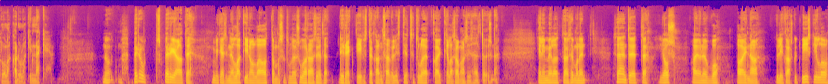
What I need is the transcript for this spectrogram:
tuolla kadullakin näkee? No perusperiaate, mikä sinne lakiin ollaan ottamassa, tulee suoraan sieltä direktiivistä kansainvälisesti, että se tulee kaikkialla samansisältöisenä. Eli meillä otetaan semmoinen sääntö, että jos ajoneuvo painaa yli 25 kiloa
